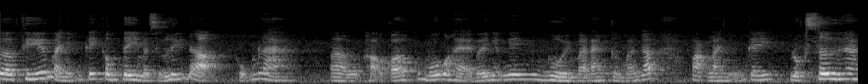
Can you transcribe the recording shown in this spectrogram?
ở phía mà những cái công ty mà xử lý nợ cũng là uh, họ có mối quan hệ với những cái người mà đang cần bán gấp hoặc là những cái luật sư ha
